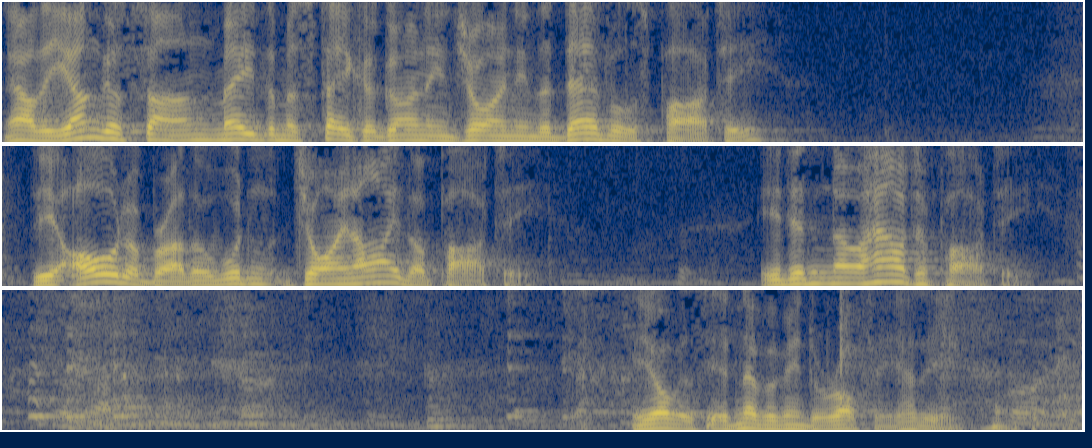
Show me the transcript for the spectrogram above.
Now, the younger son made the mistake of going and joining the devil's party. The older brother wouldn't join either party. He didn't know how to party. he obviously had never been to Roffey, had he?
